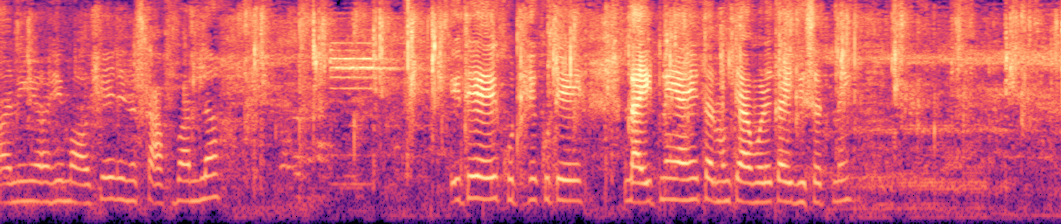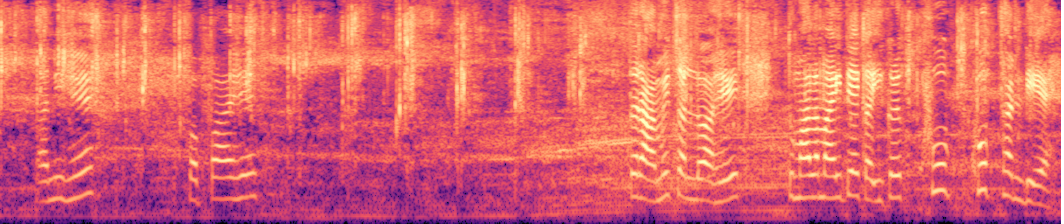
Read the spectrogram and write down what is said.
आणि ही मावशी आहे तिने स्काफ बांधला. इथे कुठे कुठे लाइट नाही आहे तर मग त्यामुळे काही दिसत नाही. आणि हे पप्पा आहे तर आम्ही चाललो आहे. तुम्हाला माहिती आहे का इकडे खूप खूप थंडी आहे.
